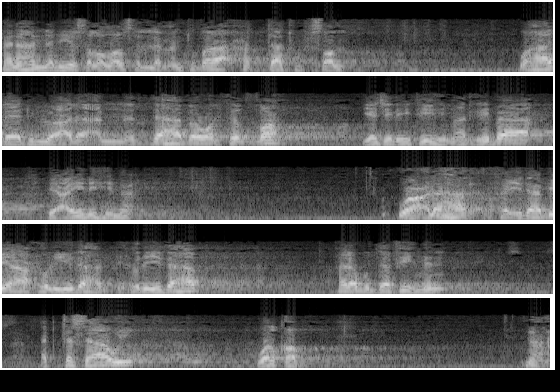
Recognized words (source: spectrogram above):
فنهى النبي صلى الله عليه وسلم أن تباع حتى تفصل. وهذا يدل على أن الذهب والفضة يجري فيهما الربا بعينهما. وعلى هذا فإذا بيع حلي ذهب بحلي ذهب فلا بد فيه من التساوي والقبض. نعم.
